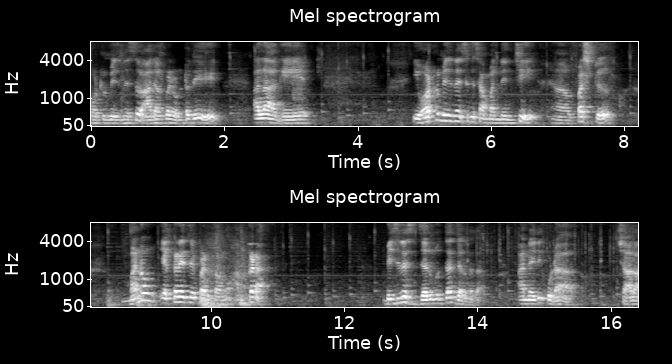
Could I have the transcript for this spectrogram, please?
హోటల్ బిజినెస్ ఆధారపడి ఉంటుంది. అలాగే ఈ హోటల్ బిజినెస్కి సంబంధించి ఫస్ట్ మనం ఎక్కడైతే పెడతామో అక్కడ బిజినెస్ జరుగుద్దా జరగదా అనేది కూడా చాలా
